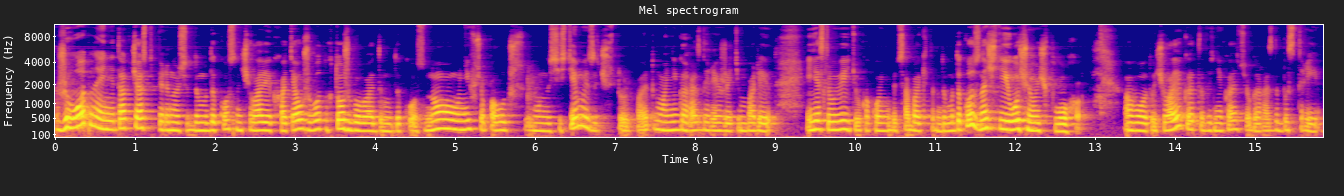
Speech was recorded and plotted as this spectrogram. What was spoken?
Животные не так часто переносят демодекоз на человека, хотя у животных тоже бывает демодекоз, но у них все получше с иммунной системой зачастую, поэтому они гораздо реже этим болеют. И если вы видите у какой-нибудь собаки там демодекоз, значит ей очень-очень плохо. Вот, у человека это возникает все гораздо быстрее.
